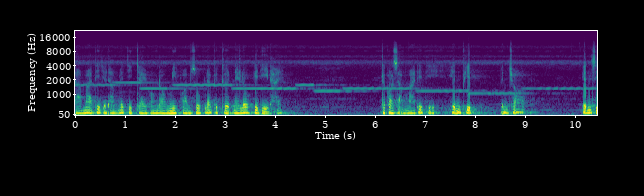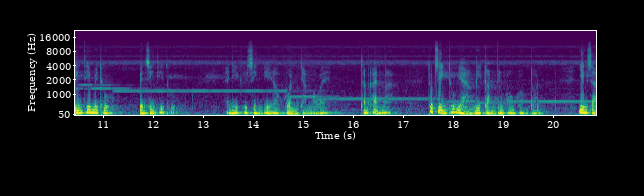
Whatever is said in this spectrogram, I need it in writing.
สามารถที่จะทำให้จิตใจของเรามีความสุขและไปเกิดในโลกที่ดีได้ แล้วก็สัมมาทิฏฐิเห็นผิดเป็นชอบ เห็นสิ่งที่ไม่ถูกเป็นสิ่งที่ถูก อันนี้คือสิ่งที่เราควรจำเอาไว้สำคัญมาก ทุกสิ่งทุกอย่างมีกรรมเป็นของของตน ยิ่งสะ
